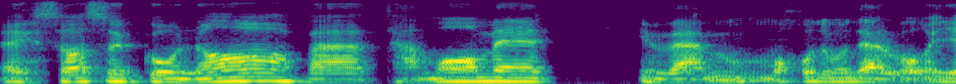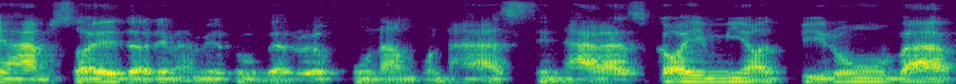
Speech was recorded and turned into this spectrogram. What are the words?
احساس گناه و تمام و ما خودمون در واقع یه همسایه داریم همین روبروی خونمون هست. این هر از گاهی میاد بیرون و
